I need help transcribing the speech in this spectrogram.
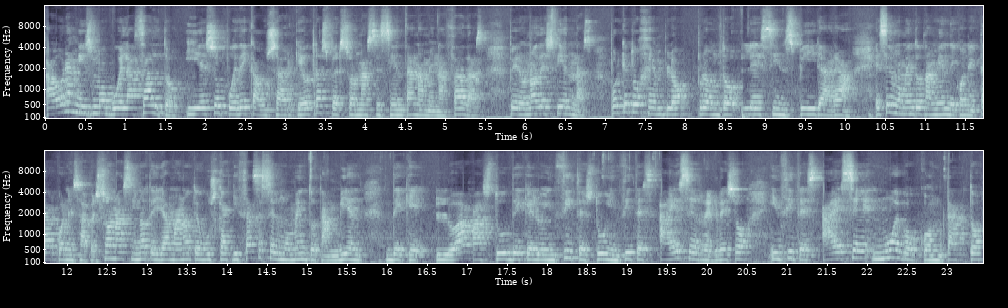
Ahora mismo vuelas alto y eso puede causar que otras personas se sientan amenazadas, pero no desciendas, porque tu ejemplo pronto les inspirará. Es el momento también de conectar con esa persona, si no te llama, no te busca, quizás es el momento también de que lo hagas tú, de que lo incites tú, incites a ese regreso, incites a ese nuevo contacto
